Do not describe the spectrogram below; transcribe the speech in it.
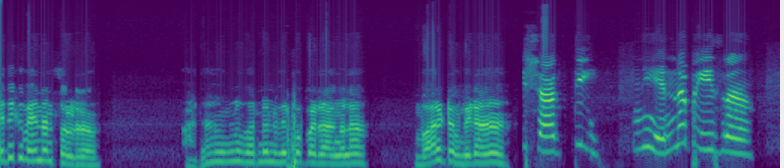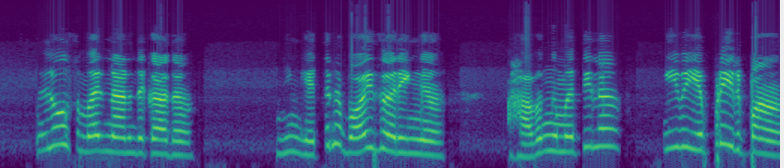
எதுக்கு வேணாம் சொல்றான் அதான் அவங்க வரணும்னு விருப்பப்படுறாங்களா? வரட்டும் விடா. சக்தி நீ என்ன பேச லூஸ் மாதிரி நடந்துக்காத. நீங்க எத்தனை பாய்ஸ் வரீங்க? அவங்க மத்தியில இவ எப்படி இருப்பான்?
